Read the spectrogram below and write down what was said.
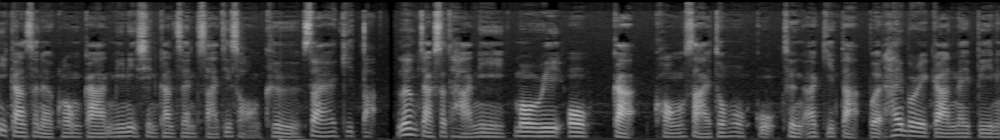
มีการเสนอโครงการมินิชินคันเซ็นสายที่ 2 คือ สายอากิตะ เริ่มจากสถานีโมริโอกะของสายโทโฮกุ ถึงอากิตะเปิดให้บริการในปี 1997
